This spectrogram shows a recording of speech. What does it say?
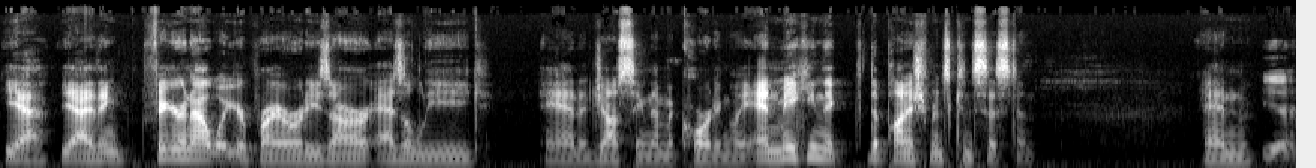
Yeah, yeah. I think figuring out what your priorities are as a league and adjusting them accordingly, and making the the punishments consistent. And Yeah.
